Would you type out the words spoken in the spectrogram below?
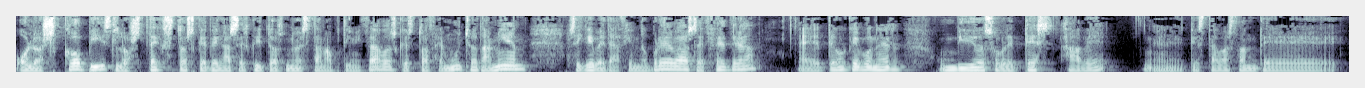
o los copies, los textos que tengas escritos no están optimizados, que esto hace mucho también, así que vete haciendo pruebas, etcétera. Eh, tengo que poner un vídeo sobre test AB eh, que está bastante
